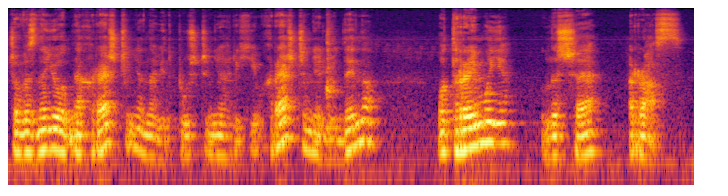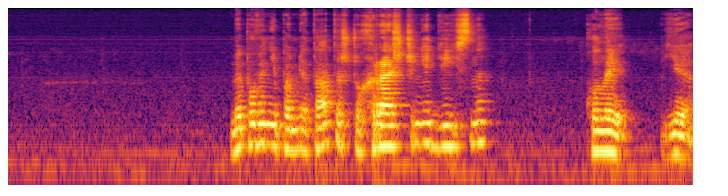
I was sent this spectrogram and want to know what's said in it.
що визнаю одне хрещення на відпущення гріхів. Хрещення людина отримує лише раз. Ми повинні пам'ятати, що хрещення дійсне, коли є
